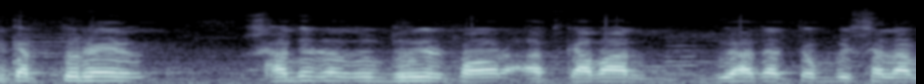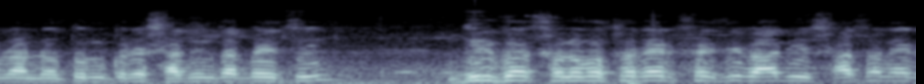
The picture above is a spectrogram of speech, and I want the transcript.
একাত্তরের স্বাধীনতা যুদ্ধের পর আজকে আবার দুই হাজার চব্বিশ সালে আমরা নতুন করে স্বাধীনতা পেয়েছি। দীর্ঘ ষোলো বছরের ফেসিবাদী শাসনের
